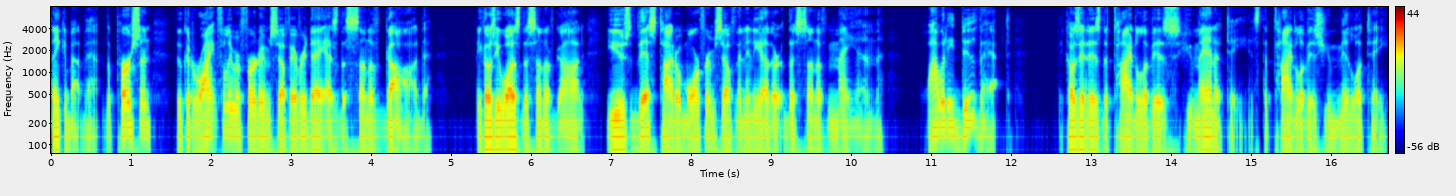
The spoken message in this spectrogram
Think about that. The person who could rightfully refer to himself every day as the Son of God, because he was the Son of God, used this title more for himself than any other, the Son of Man. Why would he do that? Because it is the title of his humanity, it's the title of his humility.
